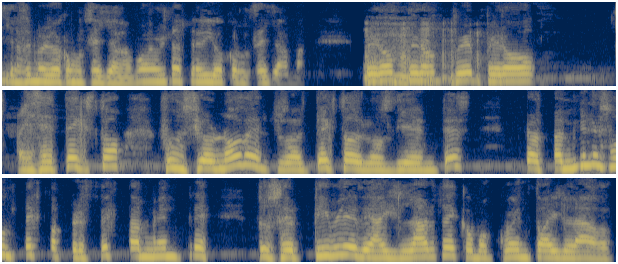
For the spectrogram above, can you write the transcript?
ya se me olvidó cómo se llama, bueno, ahorita te digo cómo se llama, pero, pero, pero ese texto funcionó dentro del texto de los dientes, pero también es un texto perfectamente susceptible de aislarse como cuento aislado.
